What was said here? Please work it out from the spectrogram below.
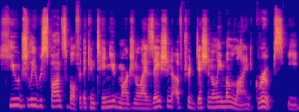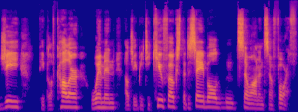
hugely responsible for the continued marginalization of traditionally maligned groups, e.g., people of color, women, LGBTQ folks, the disabled, and so on and so forth.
